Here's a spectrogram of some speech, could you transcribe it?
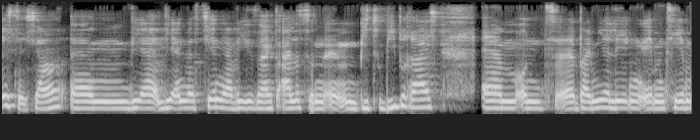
Richtig, ja. Ähm, wir, wir investieren ja, wie gesagt, alles in, im B2B-Bereich. Ähm, und äh, bei mir liegen eben Themen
